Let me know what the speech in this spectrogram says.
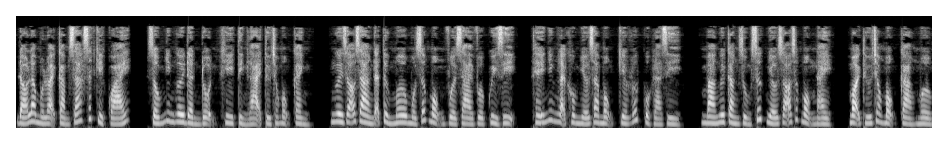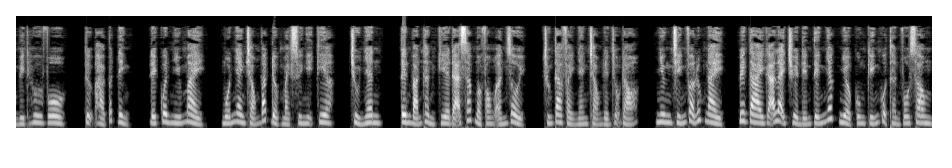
đó là một loại cảm giác rất kỳ quái, giống như ngươi đần độn khi tỉnh lại từ trong mộng cảnh. Ngươi rõ ràng đã từng mơ một giấc mộng vừa dài vừa quỷ dị, thế nhưng lại không nhớ ra mộng kia rốt cuộc là gì, mà ngươi càng dùng sức nhớ rõ giấc mộng này, mọi thứ trong mộng càng mờ mịt hư vô, tự hỏi bất định. Đế quân nhíu mày, muốn nhanh chóng bắt được mạch suy nghĩ kia, chủ nhân, tên bán thần kia đã sắp mở phong ấn rồi, chúng ta phải nhanh chóng đến chỗ đó. Nhưng chính vào lúc này, bên tai gã lại truyền đến tiếng nhắc nhở cung kính của thần vô song,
